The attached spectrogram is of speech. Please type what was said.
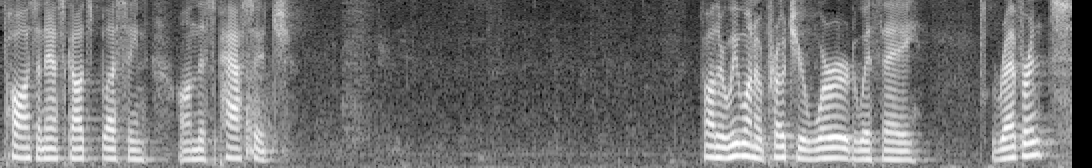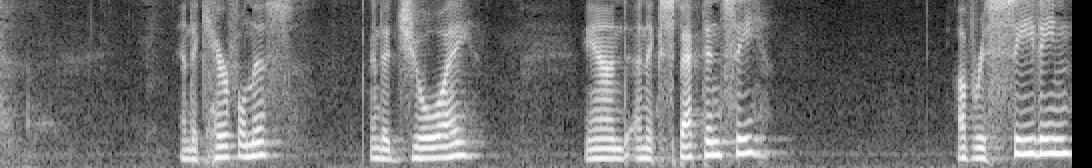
pause and ask God's blessing on this passage. Father, we want to approach your word with a reverence and a carefulness and a joy and an expectancy of receiving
